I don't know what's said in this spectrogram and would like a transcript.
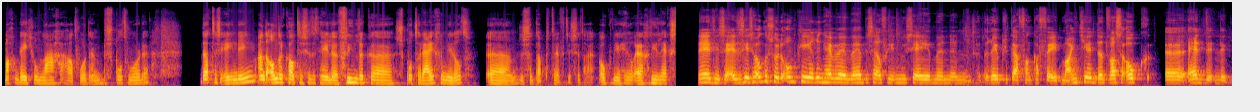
mag een beetje omlaag gehaald worden en bespot worden. Dat is één ding. Aan de andere kant is het een hele vriendelijke spotterij gemiddeld. Uh, dus wat dat betreft is het ook weer heel erg relaxed. Nee, het is, het is ook een soort omkering. We, hebben zelf hier in het museum een, een replica van Café Het Mandje. Dat was ook uh, de, de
